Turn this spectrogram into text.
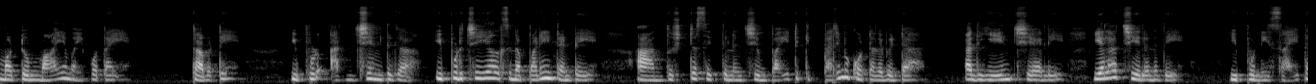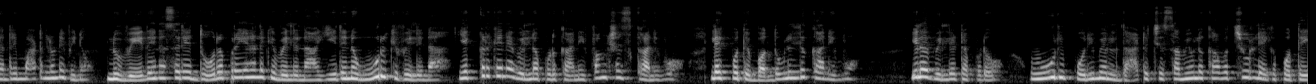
మట్టు మాయమైపోతాయి. కాబట్టి ఇప్పుడు అర్జెంటుగా ఇప్పుడు చేయాల్సిన పని ఏంటంటే ఆ దుష్ట శక్తి నుంచి బయటికి తరిమి కొట్టాలి బిడ్డ. అది ఏం చేయాలి? ఎలా చేయాలన్నది? ఇప్పుడు నీ సాయి తండ్రి మాటలోనే విను. నువ్వేదైనా సరే దూర ప్రయాణాలకి వెళ్ళినా ఏదైనా ఊరికి వెళ్ళినా ఎక్కడికైనా వెళ్ళినప్పుడు కానీ ఫంక్షన్స్ కానివ్వు లేకపోతే బంధువుల ఇల్లు కానివ్వు ఇలా వెళ్ళేటప్పుడు ఊరి పొరిమేలు దాటొచ్చే సమయంలో కావచ్చు లేకపోతే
